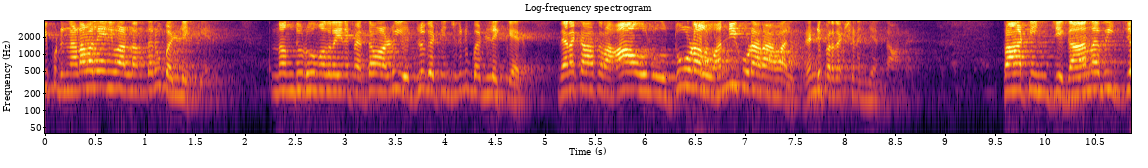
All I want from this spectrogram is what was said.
ఇప్పుడు నడవలేని వాళ్ళందరూ బళ్ళెక్కారు. నందుడు మొదలైన పెద్దవాళ్ళు ఎడ్లు కట్టించుకుని బళ్ళెక్కారు. వెనకాతల ఆవులు దూడలు అన్నీ కూడా రావాలి. రండి ప్రదక్షిణం చేద్దాం అన్నాడు. పాటించి గాన విద్య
